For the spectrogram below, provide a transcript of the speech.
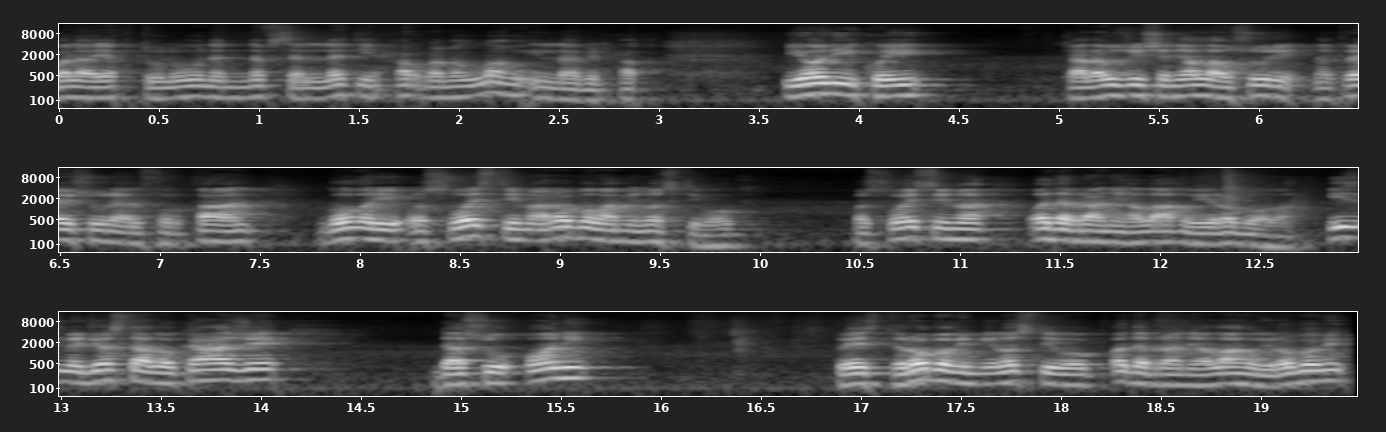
وَلَا يَقْتُلُونَ النَّفْسَ الَّتِي حَرَّمَ اللَّهُ إِلَّا بِالْحَقِّ i oni koji kada uzvišeni Allah u suri na kraju sura al-Furqan govori o svojstvima robova milostivog. O svojstvima odabranih Allahovi robova. Između ostalo kaže da su oni, to jest robovi milostivog, odabrani Allahovi robovi,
